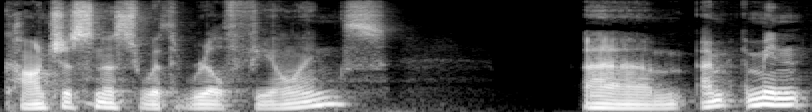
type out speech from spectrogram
consciousness with real feelings, um, I, I mean,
